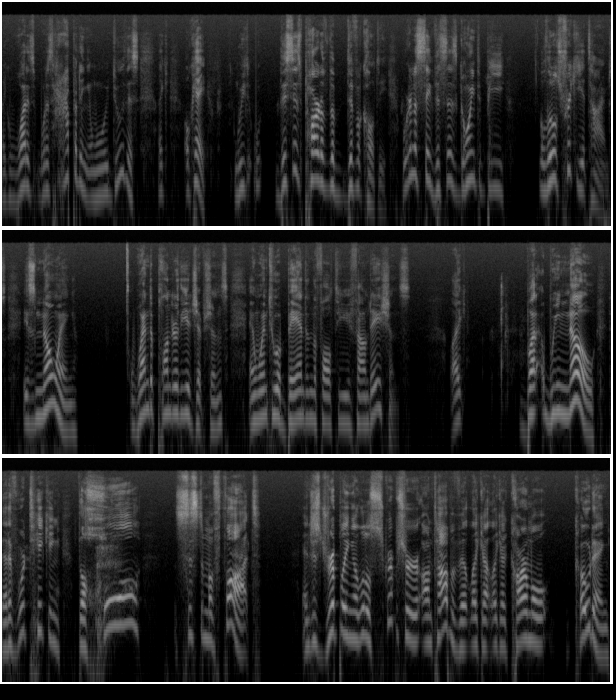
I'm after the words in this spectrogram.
Like what is what is happening? And when we do this like okay we, we this is part of the difficulty. We're going to say this is going to be a little tricky at times is knowing when to plunder the egyptians and when to abandon the faulty foundations. Like but we know that if we're taking the whole system of thought and just dripping a little scripture on top of it like a like a caramel coating,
